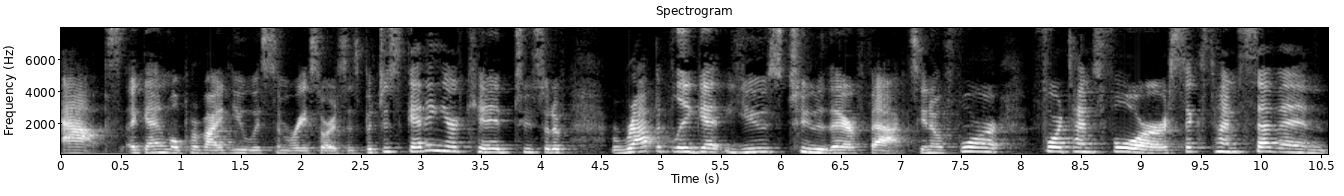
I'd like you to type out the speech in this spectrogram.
apps. Again, we'll provide you with some resources, but just getting your kid to sort of rapidly get used to their facts. You know, four, four times four, six times seven,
